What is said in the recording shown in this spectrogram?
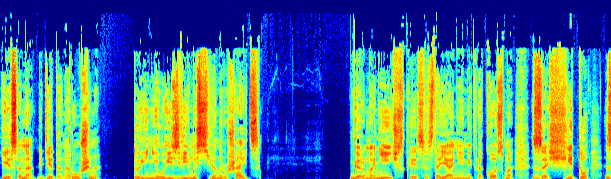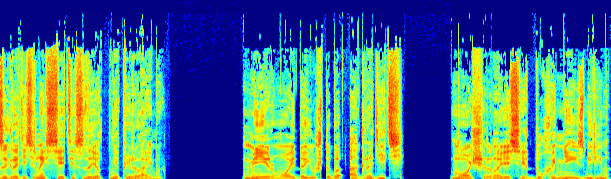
Если она где-то нарушена, то и неуязвимость ее нарушается. Гармоническое состояние микрокосма защиту заградительной сети создает непрерываемую. Мир мой даю, чтобы оградить, Мощь равновесия духа неизмерима.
